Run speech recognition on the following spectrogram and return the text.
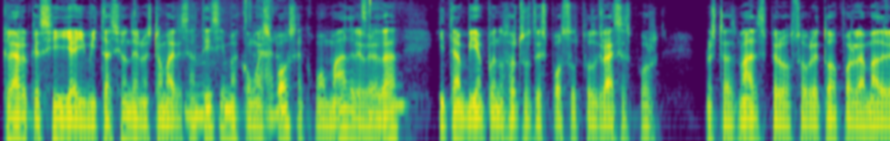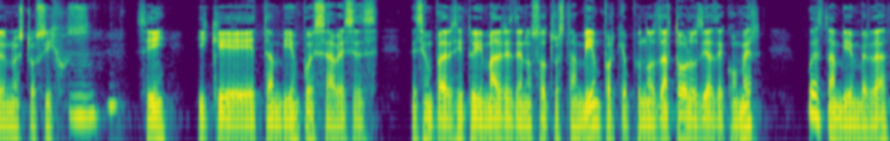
Claro que sí, y a imitación de nuestra Madre Santísima, como claro. esposa, como madre, ¿verdad? Y también, pues nosotros de esposos, pues gracias por nuestras madres, pero sobre todo por la madre de nuestros hijos, ¿sí? Y que también, pues a veces, decía un padrecito, y madres de nosotros también, porque pues nos da todos los días de comer, pues también, ¿verdad?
